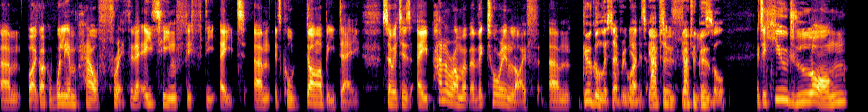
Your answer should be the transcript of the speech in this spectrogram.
um, by a guy called William Powell Frith in 1858. Um, it's called Derby Day. So it is a panorama of a Victorian life. Um, Google this, everyone. Yeah, it's go to go to. Google. it's a huge, long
